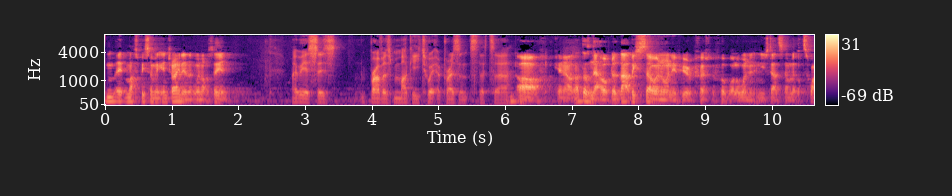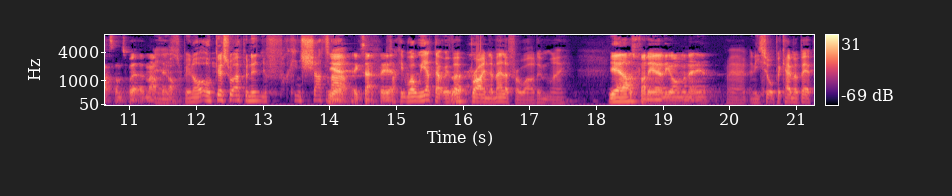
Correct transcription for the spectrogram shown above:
it must be something in training that we're not seeing. Maybe it's his brother's muggy Twitter presence that. Uh, Oh, fucking hell. That doesn't help. That'd be so annoying if you're a professional footballer, wouldn't it? And you start had some little twat on Twitter mouthing just off. being like, oh, guess what happened? And you fucking shut Yeah, up. exactly. Yeah. Fucking, well, we had that with uh, Brian Lamela for a while, didn't we? yeah, that was funny early on, wasn't it? Yeah. Yeah, and he sort of became a bit.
